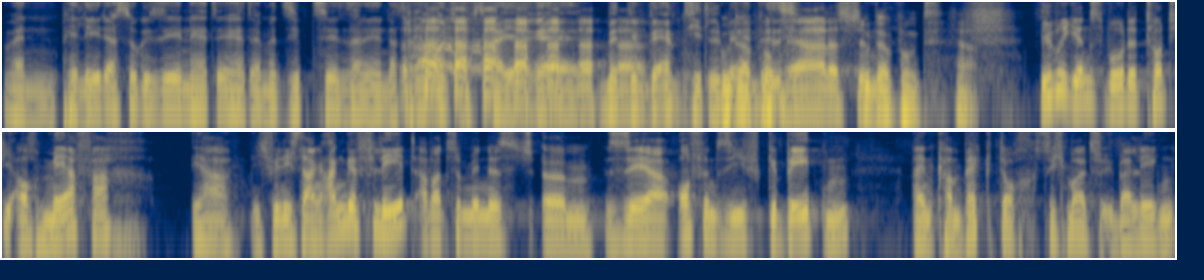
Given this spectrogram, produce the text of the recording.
Wenn Pelé das so gesehen hätte, hätte er mit 17 seine Nationalmannschaftskarriere mit dem WM-Titel Guter beendet. Punkt. Ja, das stimmt. Guter Punkt, ja. Übrigens wurde Totti auch mehrfach, ja, ich will nicht sagen angefleht, aber zumindest ähm, sehr offensiv gebeten, ein Comeback doch sich mal zu überlegen.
